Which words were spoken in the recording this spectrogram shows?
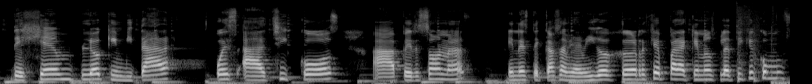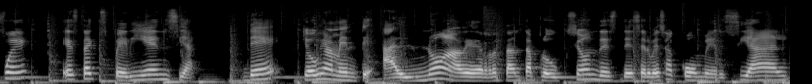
de ejemplo que invitar pues a chicos, a personas, en este caso a mi amigo Jorge, para que nos platique cómo fue esta experiencia de que obviamente al no haber tanta producción de, cerveza comercial,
